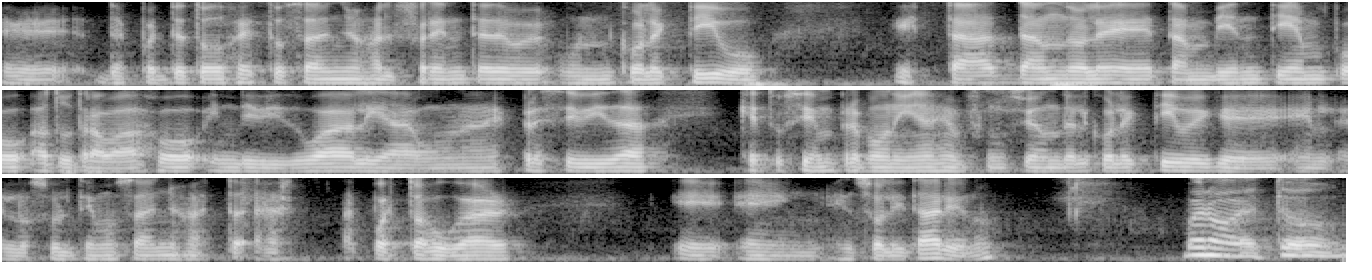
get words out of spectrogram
eh, después de todos estos años al frente de un colectivo, estás dándole también tiempo a tu trabajo individual y a una expresividad que tú siempre ponías en función del colectivo y que en, los últimos años has, puesto a jugar eh, en, solitario, ¿no? Bueno, esto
